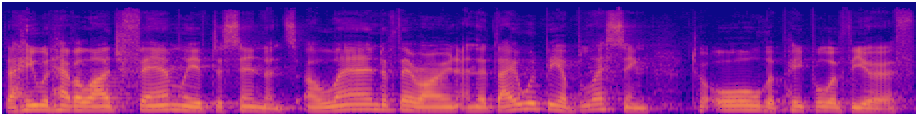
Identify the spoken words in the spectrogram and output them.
that he would have a large family of descendants, a land of their own, and that they would be a blessing to all the people of the earth.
